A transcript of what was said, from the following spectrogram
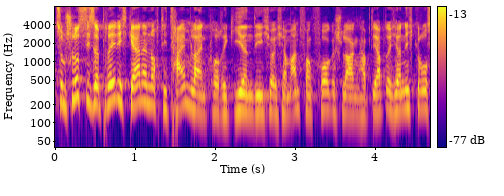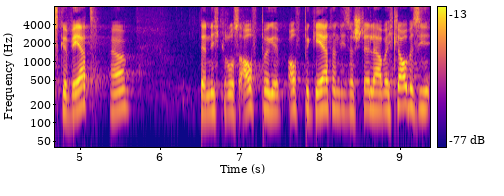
zum Schluss dieser Predigt gerne noch die Timeline korrigieren, die ich euch am Anfang vorgeschlagen habe. Ihr habt euch ja nicht groß gewehrt, ja, der nicht groß aufbe aufbegehrt an dieser Stelle, aber ich glaube, sie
